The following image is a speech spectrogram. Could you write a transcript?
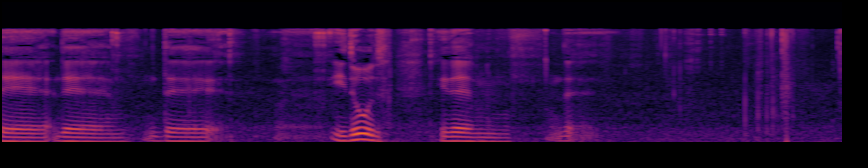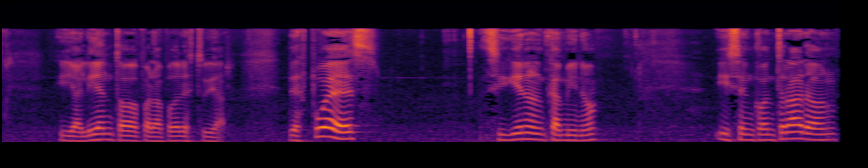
de, de, de Idud y de, de y aliento para poder estudiar. Después siguieron el camino y se encontraron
